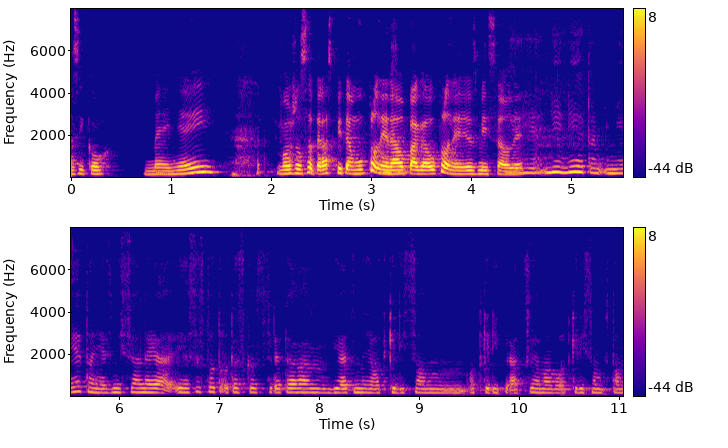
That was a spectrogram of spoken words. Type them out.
jazykoch menej? Možno sa teraz pýtam úplne naopak a úplne nezmyselne. Nie, nie, nie, je, to, nie je to nezmyselné. Ja, ja sa s touto otázkou stretávam viac menej odkedy som, odkedy pracujem alebo odkedy som v tom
